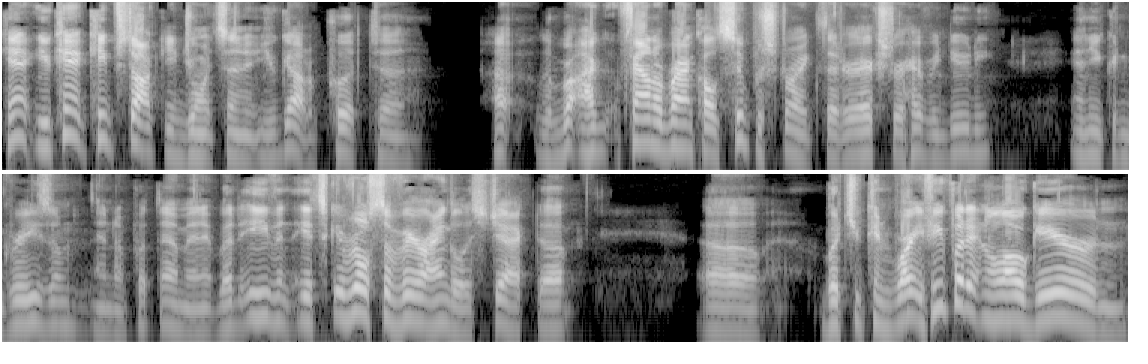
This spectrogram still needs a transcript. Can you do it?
can't you can't keep stock U joints in it. You got to put. Uh, the, I found a brand called Super Strength that are extra heavy duty, and you can grease them and put them in it. But even it's a real severe angle. It's jacked up. Uh, but you can break if you put it in low gear and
